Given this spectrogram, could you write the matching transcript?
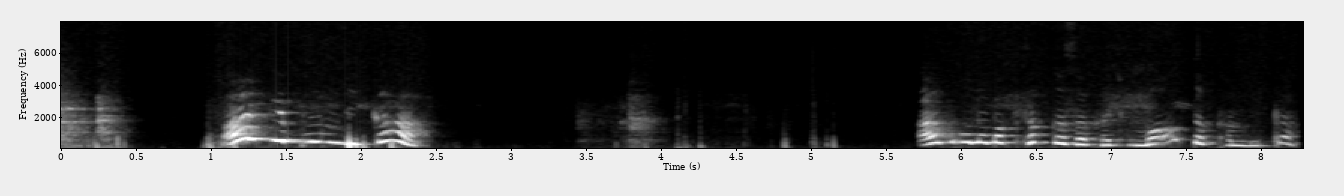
아 이게 뭡니까? 아무거나 막 섞어서 가지고 어떡합니까?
